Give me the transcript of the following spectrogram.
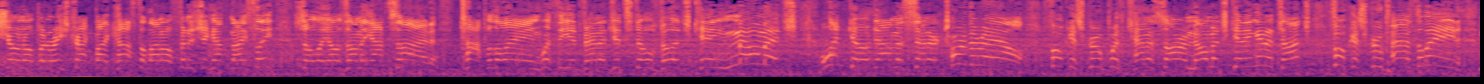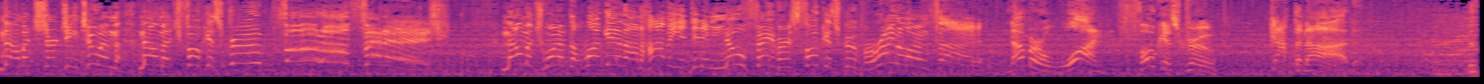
shown open racetrack by Castellano finishing up nicely. Solio's on the outside. Top of the lane with the advantage. It's still Village King. Melmich let go down the center toward the rail. Focus Group with Kennesar. Melmich getting in a touch. Focus Group has the lead. Melmich surging to him. Melmich Focus Group. Photo finish! Melmich wanted to lug in on favors. Focus Group right alongside. Number one, Focus Group got the nod. The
